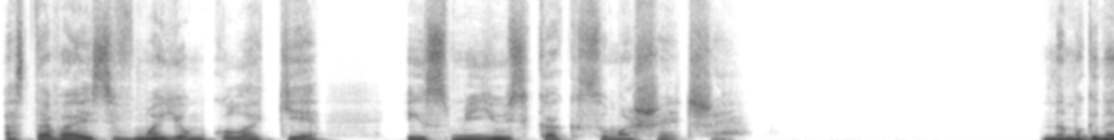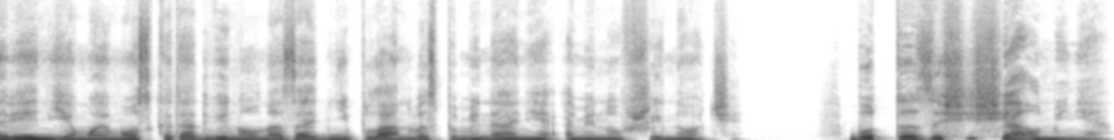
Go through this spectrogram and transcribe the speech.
оставаясь в моем кулаке, и смеюсь, как сумасшедшая. На мгновение мой мозг отодвинул на задний план воспоминания о минувшей ночи, будто защищал меня,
